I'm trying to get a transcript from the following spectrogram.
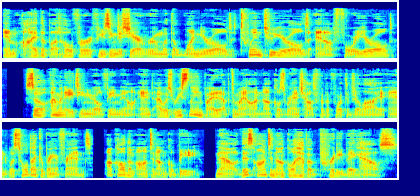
Am I the butthole for refusing to share a room with a one year old, twin two year olds, and a four year old? So, I'm an 18 year old female, and I was recently invited up to my aunt and uncle's ranch house for the 4th of July and was told I could bring a friend. I'll call them Aunt and Uncle B. Now, this aunt and uncle have a pretty big house.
